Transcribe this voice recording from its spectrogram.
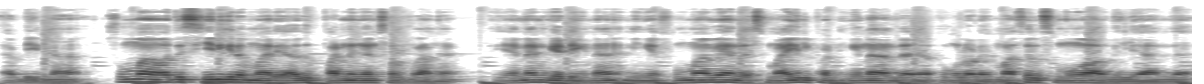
அப்படின்னா சும்மாவது சிரிக்கிற மாதிரியாவது பண்ணுங்கன்னு சொல்கிறாங்க என்னன்னு கேட்டிங்கன்னா நீங்கள் சும்மாவே அந்த ஸ்மைல் பண்ணிங்கன்னா அந்த உங்களோட மசில்ஸ் மூவ் ஆகுது இல்லையா? அந்த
